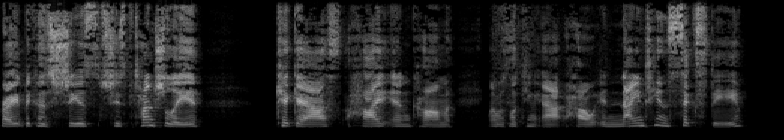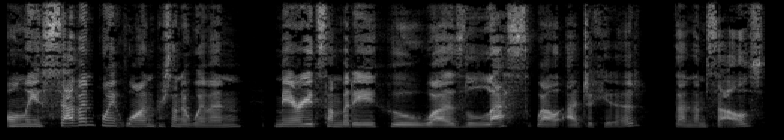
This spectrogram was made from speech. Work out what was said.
right? Because she's she's potentially kick-ass, high income. I was looking at how in 1960, only 7.1% of women married somebody who was less well educated than themselves,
